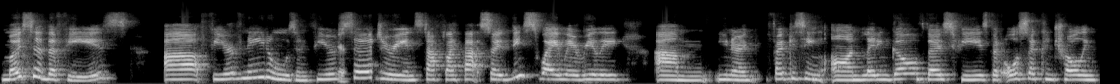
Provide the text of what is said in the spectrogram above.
most of the fears are fear of needles and fear of yeah. surgery and stuff like that. So this way, we're really, um, you know, focusing on letting go of those fears, but also controlling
